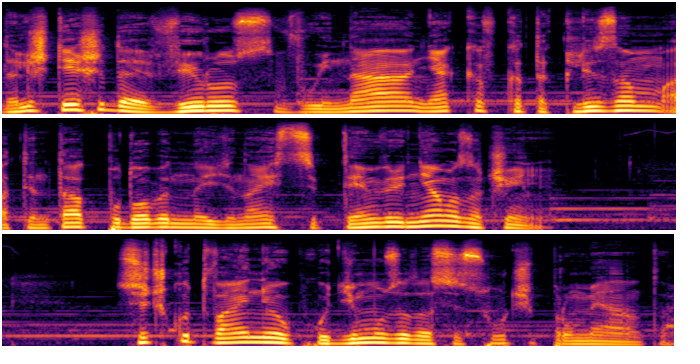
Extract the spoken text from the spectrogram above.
Дали щеше да е вирус, война, някакъв катаклизъм, атентат подобен на 11 септември, няма значение. Всичко това е необходимо за да се случи промяната.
